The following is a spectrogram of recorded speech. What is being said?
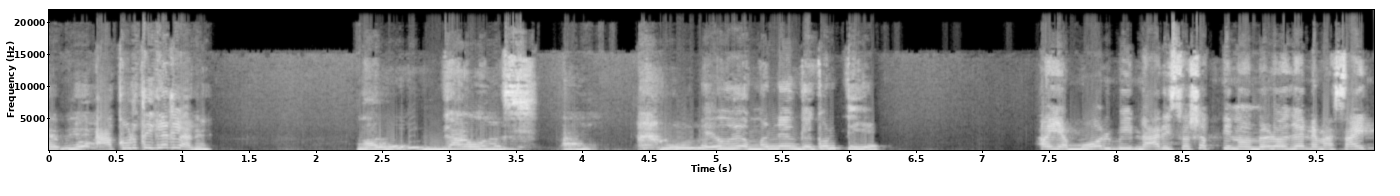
કેટલા કુર્તી કેટલાની બ્લાઉઝ એવું છે મને એમ કે કરતી હે. અહીંયા મોરબી નારી સશક્તિ નો મેળો છે ને એમાં સાઈટ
